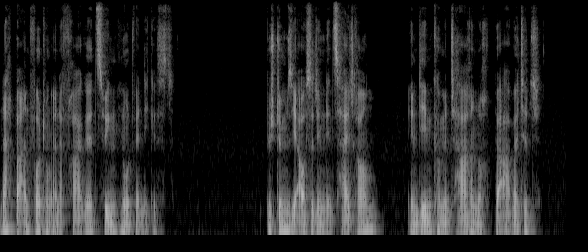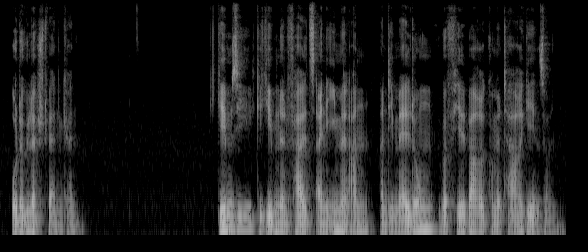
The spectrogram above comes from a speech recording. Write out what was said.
nach Beantwortung einer Frage zwingend notwendig ist Bestimmen Sie außerdem den Zeitraum, in dem Kommentare noch bearbeitet oder gelöscht werden können. Geben Sie gegebenenfalls eine E-Mail an, an die Meldungen über fehlbare Kommentare gehen sollen.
